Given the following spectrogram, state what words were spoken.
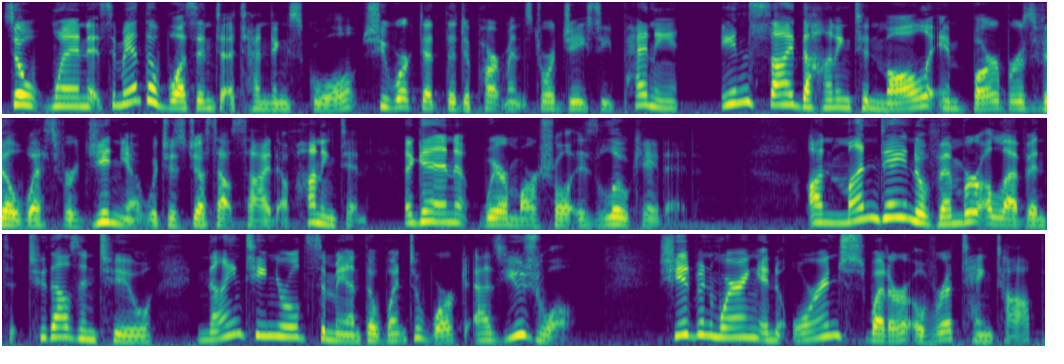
So when Samantha wasn't attending school, she worked at the department store J.C. Penney inside the Huntington Mall in Barboursville, West Virginia, which is just outside of Huntington, again, where Marshall is located. On Monday, November 11th, 2002, 19 year old Samantha went to work as usual. She had been wearing an orange sweater over a tank top,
